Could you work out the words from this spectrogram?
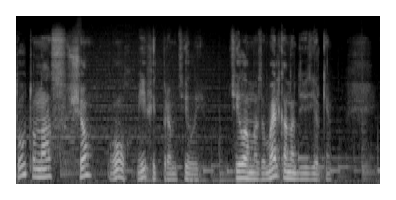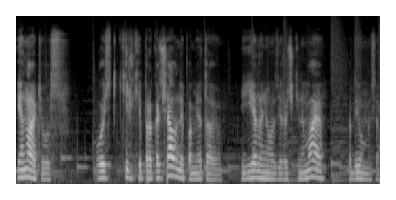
тут у нас що? Ох, міфік прям цілий. Ціла мезомелька на дві зірки. Ігнатіус. Ось тільки прокачав, не пам'ятаю. Є на нього зірочки немає. Подивимося.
